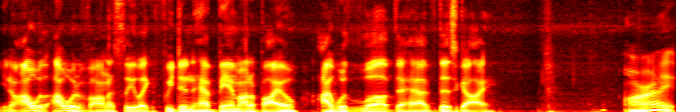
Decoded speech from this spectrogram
You know, I would I would have honestly like if we didn't have Bam Adebayo, I would love to have this guy. All right.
